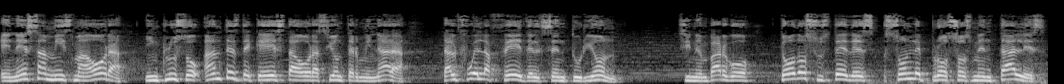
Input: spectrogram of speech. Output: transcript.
en esa misma hora, incluso antes de que esta oración terminara, tal fue la fe del centurión. Sin embargo, todos ustedes son leprosos mentales.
